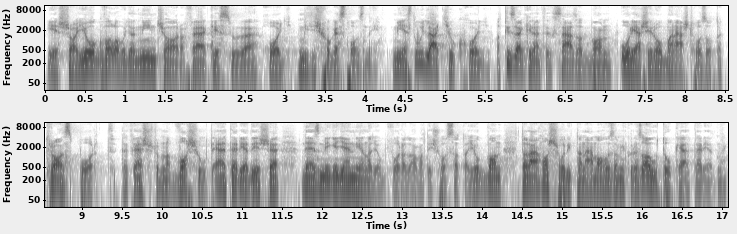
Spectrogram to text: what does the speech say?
és a jog valahogyan nincs arra felkészülve, hogy mit is fog ezt hozni. Mi ezt úgy látjuk, hogy a 19. században óriási robbanást hozott a transport, tehát elsősorban a vasút elterjedése, de ez még egy ennél nagyobb forradalmat is hozhat a jogban. Talán hasonlítanám ahhoz, amikor az autók elterjednek.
